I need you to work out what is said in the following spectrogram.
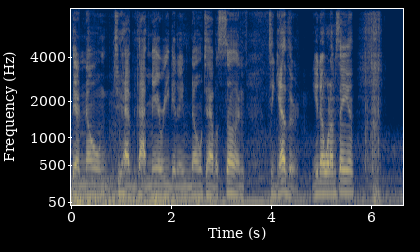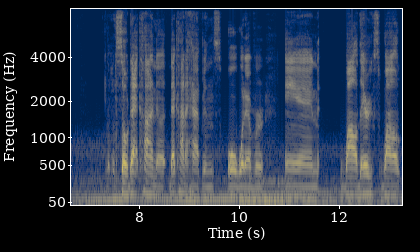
they're known to have got married and they're known to have a son together. You know what I'm saying? So that kind of that kind of happens or whatever. And while there's while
